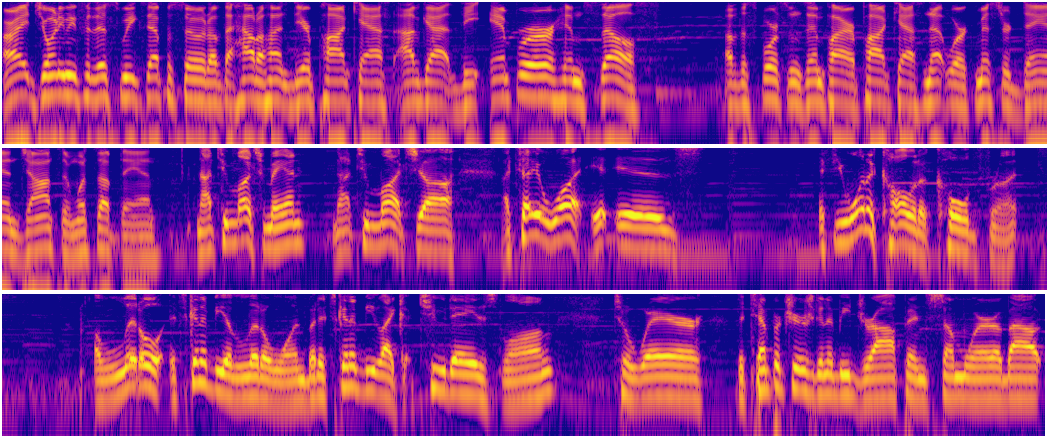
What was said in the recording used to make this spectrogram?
All right, joining me for this week's episode of the How to Hunt Deer podcast, I've got the emperor himself of the Sportsman's Empire Podcast Network, Mr. Dan Johnson. What's up, Dan? Not too much, man. Not too much. Uh, I tell you what, it is, if you want to call it a cold front, a little, it's going to be a little one, but it's going to be like two days long to where the temperature is going to be dropping somewhere about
